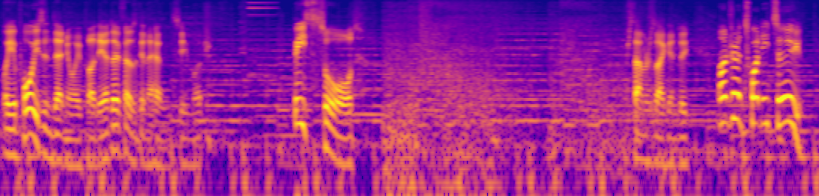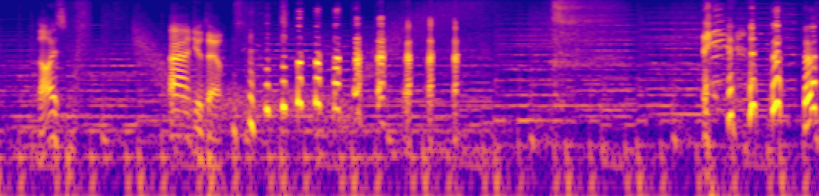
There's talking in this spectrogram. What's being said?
Well, you're poisoned anyway, buddy. I don't think it's going to hurt you too much. Beast Sword. How much damage is that going to do? 122! Nice. And you're down.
